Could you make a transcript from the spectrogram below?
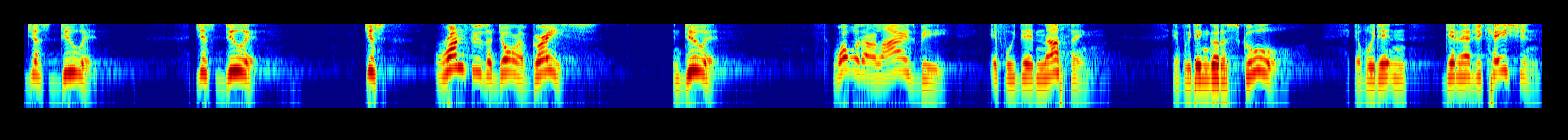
Just do it. Just do it. Just run through the door of grace and do it. What would our lives be if we did nothing? If we didn't go to school? If we didn't get an education?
